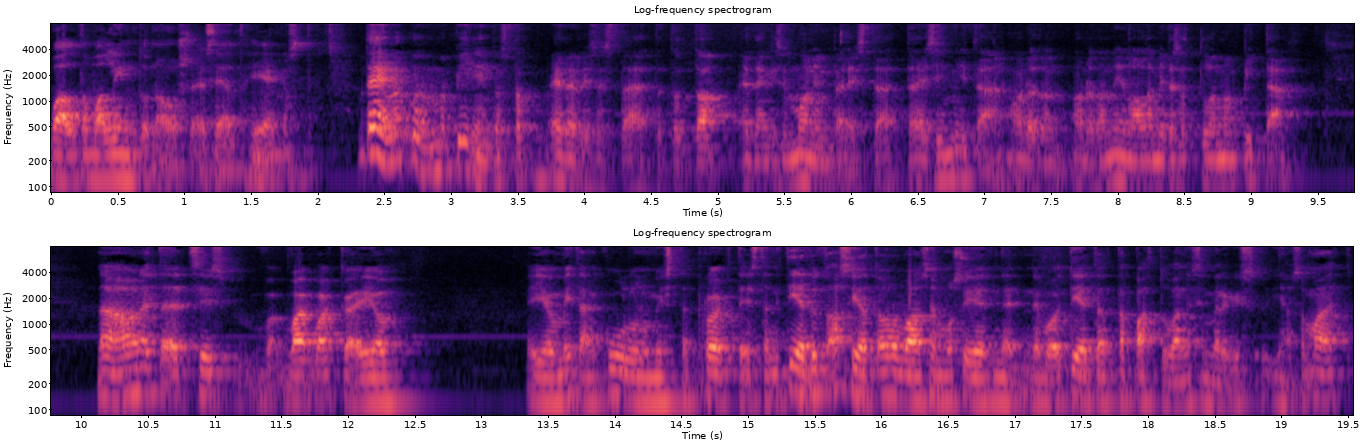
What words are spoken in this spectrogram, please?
valtava lintu nousee sieltä hiekasta. Mutta ei, mä, kun mä pidin tuosta edellisestä, että tota, etenkin sen monin pelistä, että ei siinä mitään. Odotan, odotan illalla, mitä sä tulemaan pitää. Nämä on, että, että siis va- vaikka ei ole, ei ole mitään kuulunut mistä projekteista, niin tietyt asiat on vaan semmoisia, että ne, ne voi tietää tapahtuvan esimerkiksi ihan sama, että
